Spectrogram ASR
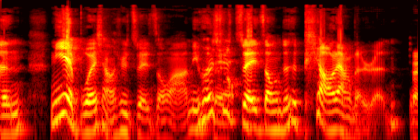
人，你也不会想去追踪啊？你会去追踪就是漂亮的人。对。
